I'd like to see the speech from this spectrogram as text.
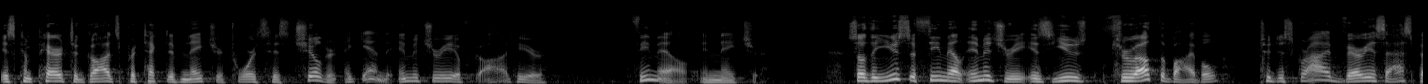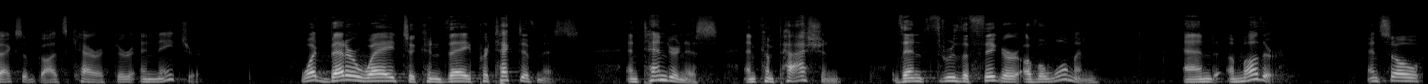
is compared to God's protective nature towards His children. Again, the imagery of God here, female in nature. So the use of female imagery is used throughout the Bible to describe various aspects of God's character and nature. What better way to convey protectiveness and tenderness and compassion than through the figure of a woman and a mother. And so,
